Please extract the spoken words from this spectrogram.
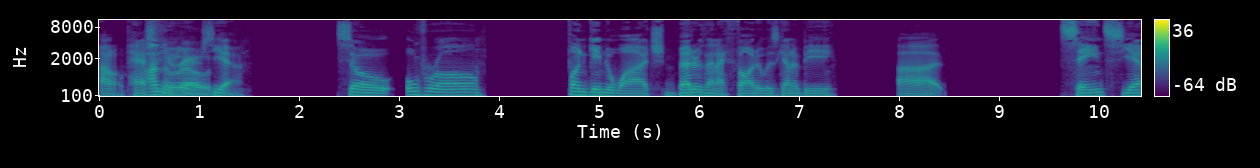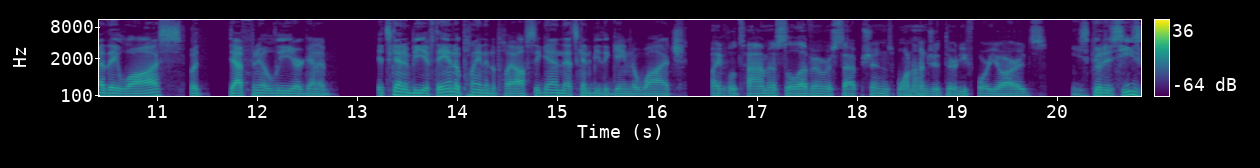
I don't know past On the road. years, yeah. So overall, fun game to watch. Better than I thought it was gonna be. Uh, Saints, yeah, they lost, but definitely are gonna. It's gonna be if they end up playing in the playoffs again. That's gonna be the game to watch. Michael Thomas, eleven receptions, one hundred thirty-four yards. He's good as he's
